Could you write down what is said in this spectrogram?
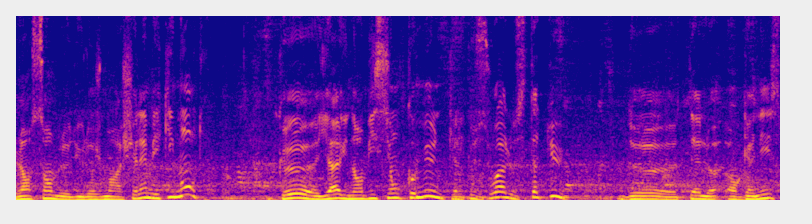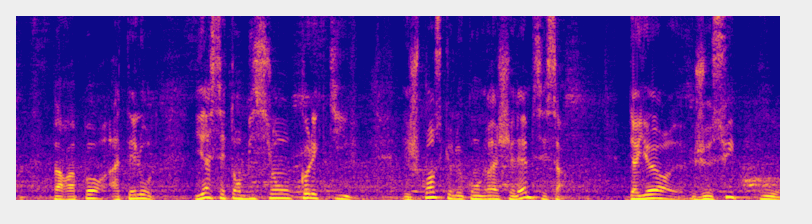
l'ensemble du logement HLM et qui montre qu'il y a une ambition commune, quel que soit le statut de tel organisme par rapport à tel autre. Il y a cette ambition collective. Et je pense que le congrès HLM, c'est ça. D'ailleurs, je suis pour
